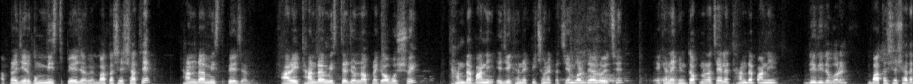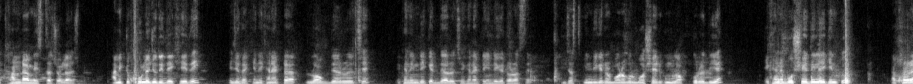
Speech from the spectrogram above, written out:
আপনারা যেরকম মিস্ট পেয়ে যাবেন, বাতাসের সাথে ঠান্ডা মিস্ট পেয়ে যাবেন। আর এই ঠান্ডা মিস্টের জন্য আপনাকে অবশ্যই ঠান্ডা পানি, এই যে এখানে পিছনে একটা চেম্বার দেওয়া রয়েছে, এখানে কিন্তু আপনারা চাইলে ঠান্ডা পানি দিয়ে দিতে পারেন। বাতাসের সাথে ঠান্ডা মিস্টটা চলে আসবে। আমি একটু খুলে যদি দেখিয়ে দিই, এই যে দেখেন এখানে একটা লক দেওয়া রয়েছে। এখানে ইন্ডিকেট দেওয়া রয়েছে। এখানে একটা ইন্ডিকেটর আছে। জাস্ট ইন্ডিকেটর বরাবর বসে এরকম লক করে দিয়ে এখানে বসিয়ে দিলেই কিন্তু আপনারা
